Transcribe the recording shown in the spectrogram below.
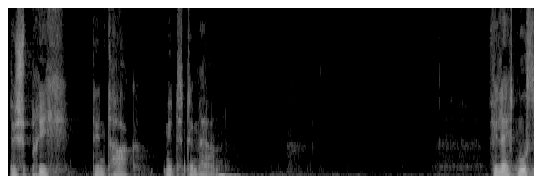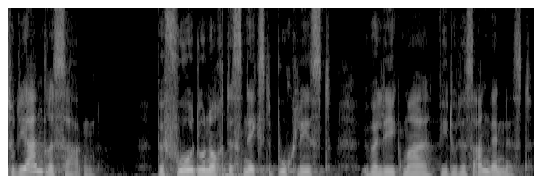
besprich den Tag mit dem Herrn. Vielleicht musst du dir anderes sagen. Bevor du noch das nächste Buch liest, überleg mal, wie du das anwendest.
